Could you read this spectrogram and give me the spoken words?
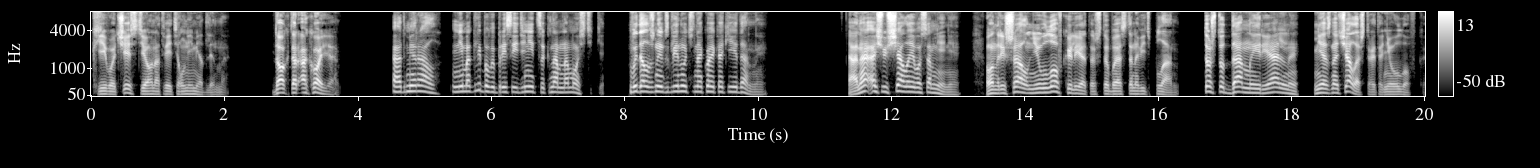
К его чести он ответил немедленно. «Доктор Акоя!» «Адмирал, не могли бы вы присоединиться к нам на мостике? Вы должны взглянуть на кое-какие данные». Она ощущала его сомнения. Он решал, не уловка ли это, чтобы остановить план. То, что данные реальны, не означало, что это не уловка.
